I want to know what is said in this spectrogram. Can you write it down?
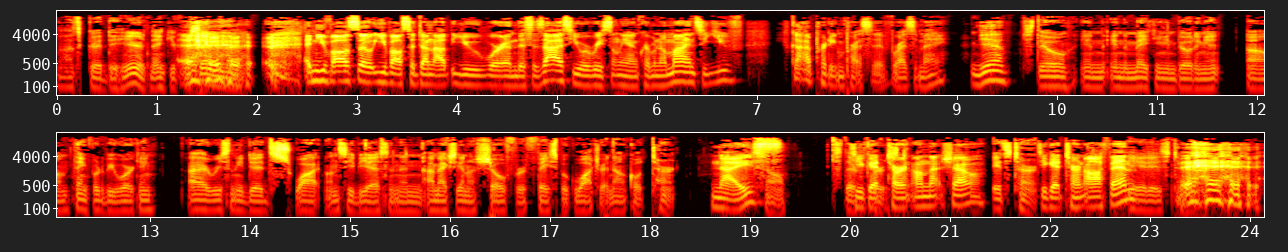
Well, that's good to hear. Thank you for saying that. and you've also you've also done you were in This Is Us. You were recently on Criminal Minds, so you've you've got a pretty impressive resume. Yeah, still in in the making and building it. Um, thankful to be working. I recently did SWAT on CBS, and then I'm actually on a show for Facebook Watch right now called Turn. Nice. So do you get turned on that show? It's Turn. Do you get turned often? It is Turn.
